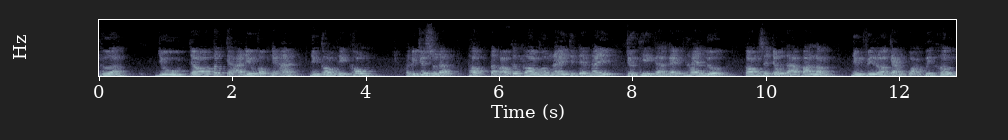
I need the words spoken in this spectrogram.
thưa, dù cho tất cả đều vấp ngã, nhưng con thì không. Và Đức Chúa Giêsu đáp, thật, ta bảo các con hôm nay, chính đêm nay, trước khi gà gáy hai lượt, con sẽ chối ta ba lần. Nhưng phi càng quả quyết hơn,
